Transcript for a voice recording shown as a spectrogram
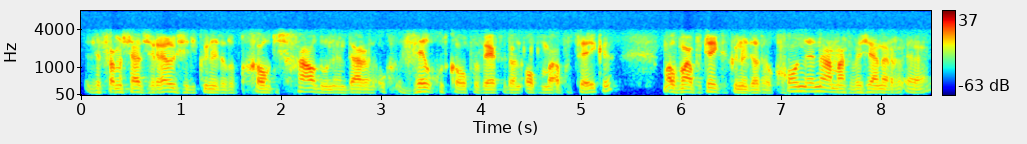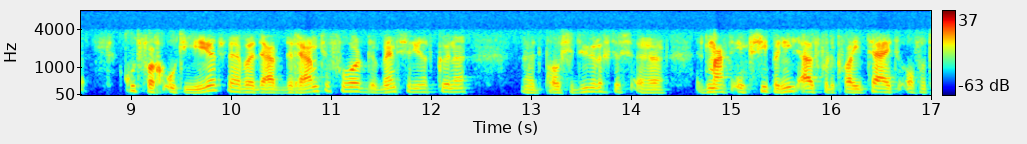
de farmaceutische reuzen die kunnen dat op grote schaal doen en daar ook veel goedkoper werken dan openbaar apotheken. Maar openbaar apotheken kunnen dat ook gewoon namaken. We zijn er goed voor geoutilleerd. We hebben daar de ruimte voor, de mensen die dat kunnen, de procedures. Dus uh, het maakt in principe niet uit voor de kwaliteit of het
